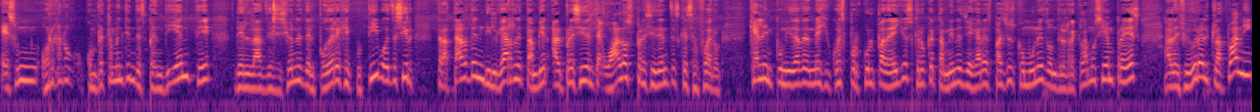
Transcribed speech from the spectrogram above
es un órgano completamente independiente de las decisiones del Poder Ejecutivo, es decir, tratar de endilgarle también al presidente o a los presidentes que se fueron, que la impunidad en México es por culpa de ellos, creo que también es llegar a espacios comunes donde el reclamo siempre es a la figura del Tlatuani,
